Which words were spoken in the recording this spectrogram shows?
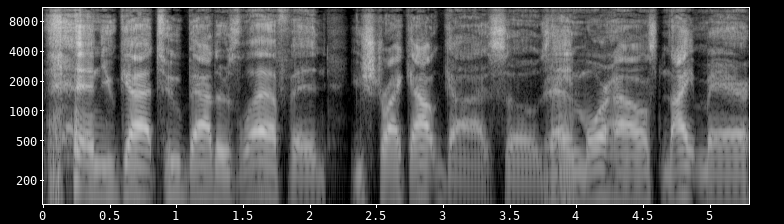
and you got two batters left and you strike out guys. So Zane yeah. Morehouse, nightmare,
